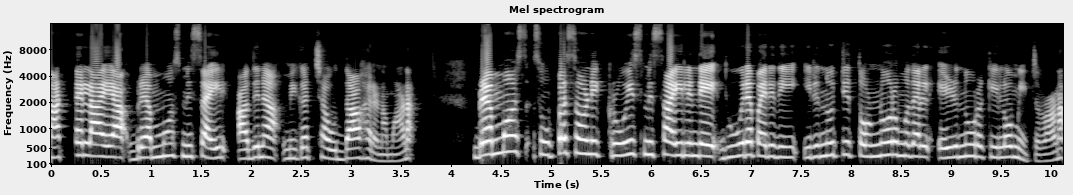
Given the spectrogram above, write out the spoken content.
നട്ടലായ ബ്രഹ്മോസ് മിസൈൽ അതിന് മികച്ച ഉദാഹരണമാണ്. ബ്രഹ്മോസ് സൂപ്പർസോണിക് ക്രൂയിസ് മിസൈലിന്റെ ദൂരപരിധി ഇരുന്നൂറ്റി തൊണ്ണൂറ് മുതൽ എഴുന്നൂറ് കിലോമീറ്റർ ആണ്.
